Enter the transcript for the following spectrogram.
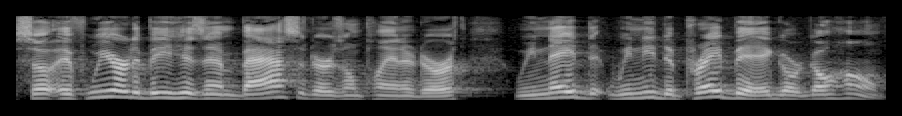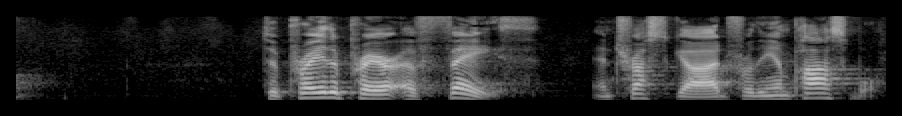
So, if we are to be His ambassadors on planet Earth, we need, to, we need to pray big or go home. To pray the prayer of faith and trust God for the impossible.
